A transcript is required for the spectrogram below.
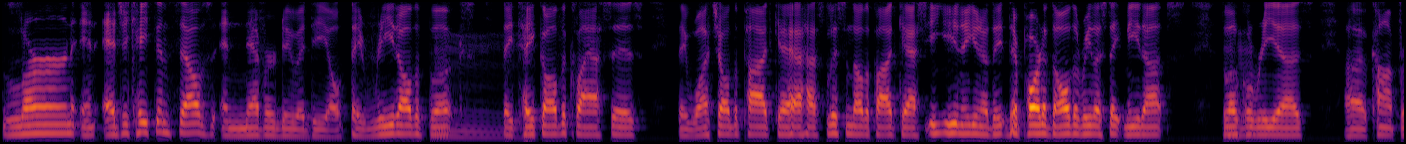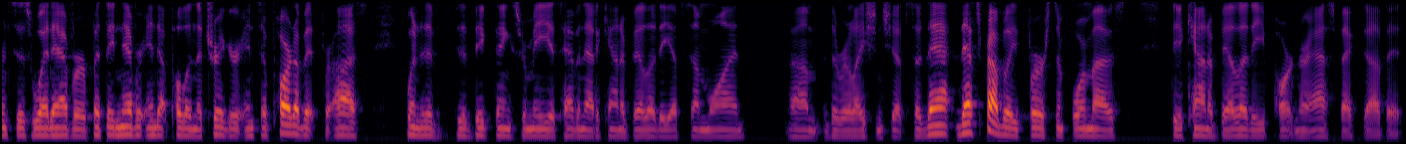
learn and educate themselves and never do a deal. They read all the books, mm. they take all the classes, they watch all the podcasts, listen to all the podcasts. You, you know, you know, they, are part of the, all the real estate meetups, the mm-hmm. local RIAs, uh, conferences, whatever, but they never end up pulling the trigger. And so part of it for us, one of the, the big things for me is having that accountability of someone, um, the relationship. So that that's probably first and foremost the accountability partner aspect of it.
